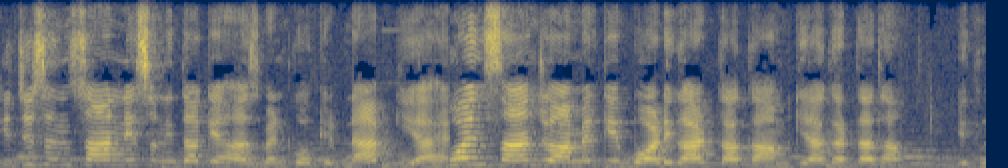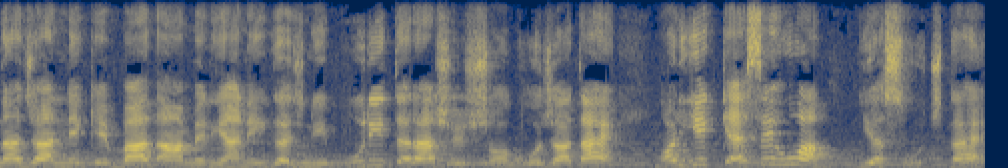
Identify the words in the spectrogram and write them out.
कि जिस इंसान ने सुनीता के हस्बैंड को किडनैप किया है, वो इंसान जो आमिर के बॉडीगार्ड का काम किया करता था। इतना जानने के बाद आमिर यानी गजनी पूरी तरह से शौक हो जाता है और ये कैसे हुआ, यह सोचता है।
